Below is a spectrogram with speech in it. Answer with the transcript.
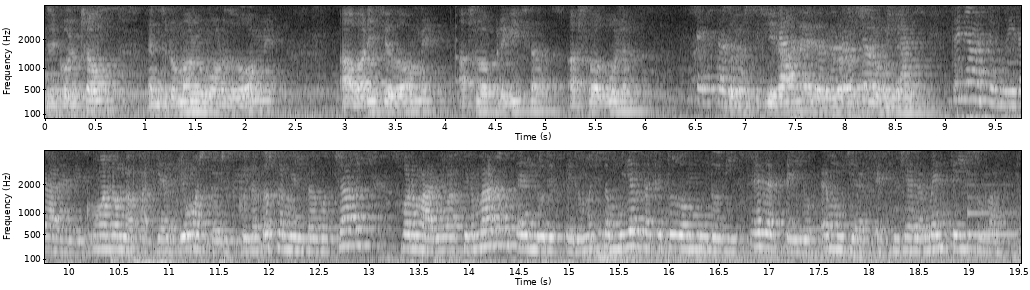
de colchón entre o mal humor do home, a avaricia do home, a súa preguiza, a súa gula, esta domesticidade é dolorosa e humillante. Teñan a seguridade de que unha longa paciencia e unhas dores cuidadosamente agochadas formaron, afirmaron e endureceron esta muller da que todo o mundo di é de aceiro, é muller e sinceramente iso basta.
